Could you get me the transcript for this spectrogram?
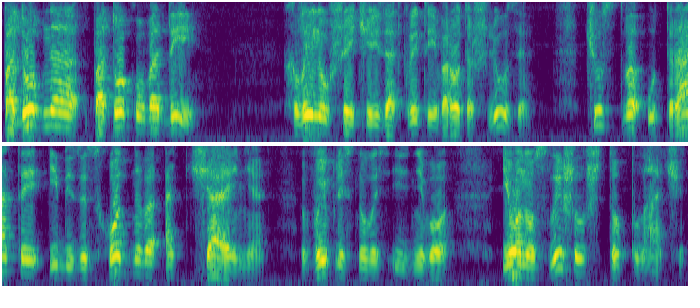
Подобно потоку воды, хлынувшей через открытые ворота шлюза, чувство утраты и безысходного отчаяния выплеснулось из него, и он услышал, что плачет.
